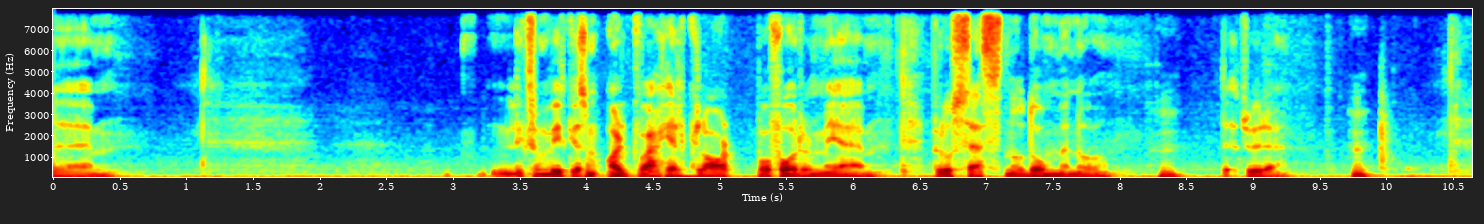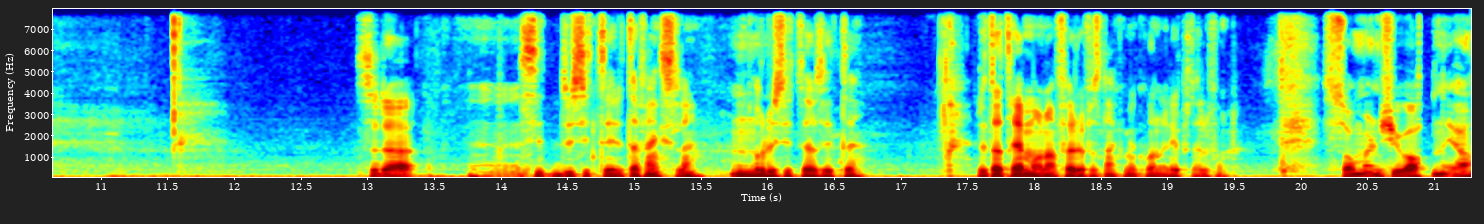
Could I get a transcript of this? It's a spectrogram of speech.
Det, liksom virker som alt var helt klart på forhånd med prosessen og dommen. og Mm. Det tror jeg. Så da Du sitter i dette fengselet, Mm. og du sitter og sitter. Det tar tre måneder før du får snakke med kona di på telefon. Sommeren 2018, ja.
